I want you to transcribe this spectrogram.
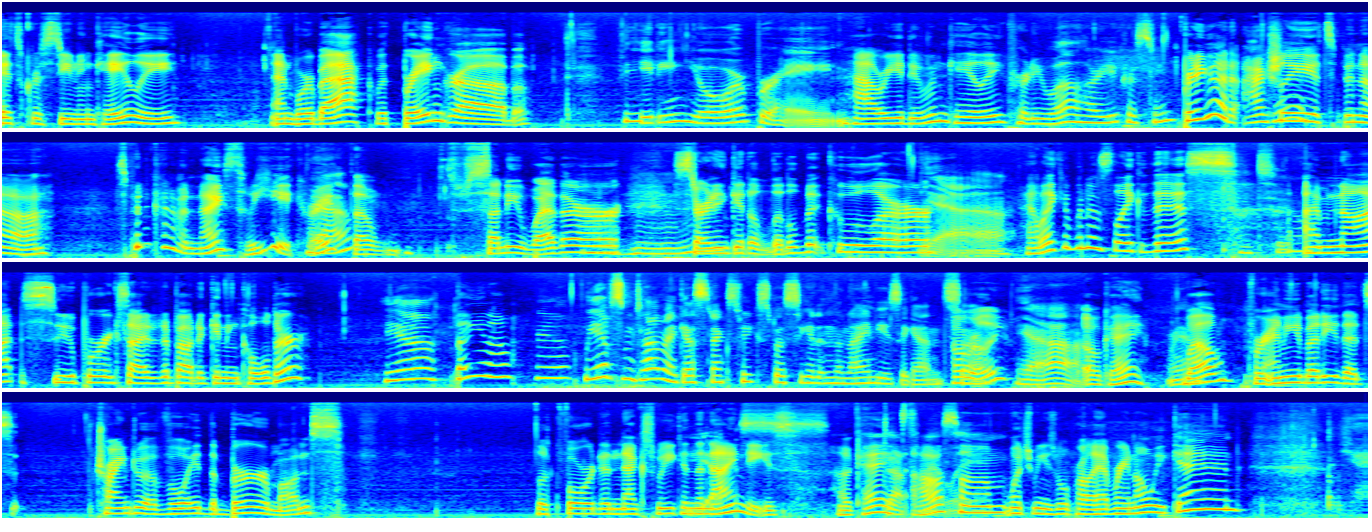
It's Christine and Kaylee, and we're back with Brain Grub. Feeding your brain. How are you doing, Kaylee? Pretty well. How are you, Christine? Pretty good. Actually, it's been a it's been kind of a nice week, right? Yeah. The sunny weather, mm-hmm. starting to get a little bit cooler. Yeah. I like it when it's like this. I'm not super excited about it getting colder, Yeah. but you know, Yeah. We have some time. I guess next week's supposed to get in the 90s again. Oh, so. Oh, really? Yeah. okay. Yeah. Well, for anybody that's trying to avoid the burr months, look forward to next week in the Yes. 90s. Okay, Definitely. awesome. Which means we'll probably have rain all weekend,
